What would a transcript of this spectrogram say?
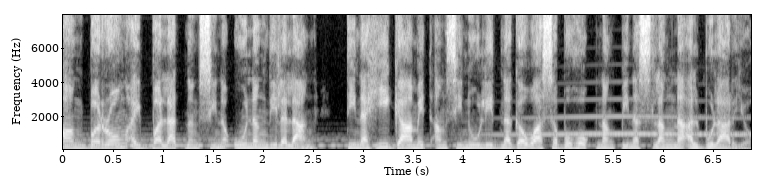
Ang barong ay balat ng sinaunang nilalang, tinahi gamit ang sinulid na gawa sa buhok ng pinaslang na albularyo.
